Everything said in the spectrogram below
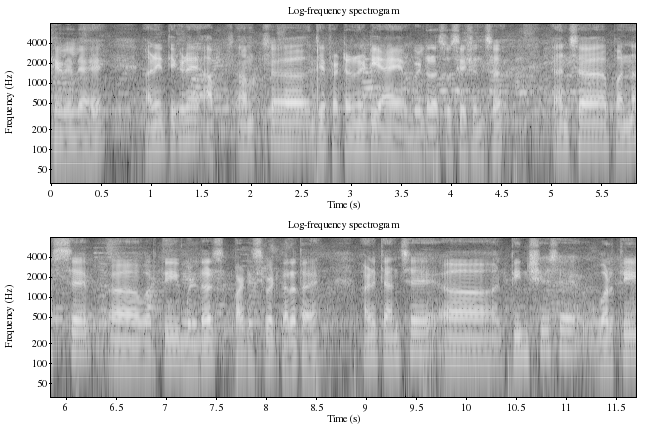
ठेवलेले आहे. आणि तिकडे आप आमचं जे फ्रॅटर्निटी आहे बिल्डर असोसिएशनचं त्यांचं पन्नासचे वरती बिल्डर्स पार्टिसिपेट करत आहे. आणि त्यांचे तीनशेचे वरती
